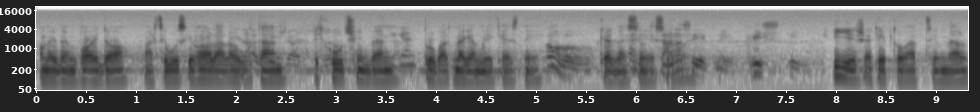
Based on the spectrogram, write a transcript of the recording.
amelyben Vajda Márcibuszki halála után egy kulcsfilmben próbált megemlékezni kedvenc színészéről. Így és ekép tovább címmel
